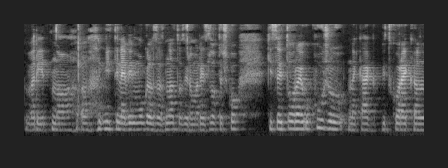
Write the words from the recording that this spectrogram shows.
verjetno, uh, niti ne bi mogel zaznati, oziroma res zelo težko, ki se je torej okužil, nekako bi tako rekel,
